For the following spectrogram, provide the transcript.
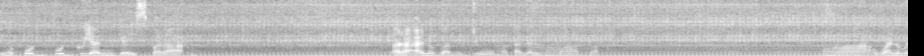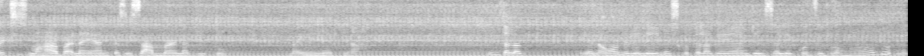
Pinupud-pud ko yan guys para para ano ba medyo matagal humaba. Mga one week is mahaba na yan kasi summer na dito. Mainit na. Yun talaga yan oh, nililinis ko talaga yan dyan sa likod. Sobrang haba na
